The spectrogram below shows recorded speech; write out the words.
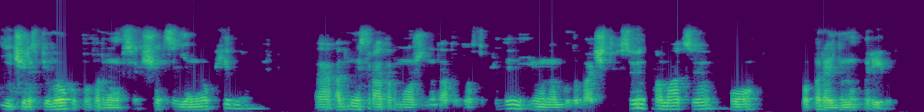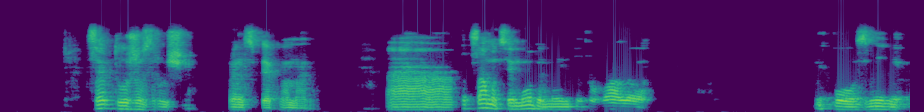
і через півроку повернувся. Якщо це є необхідно, адміністратор може надати доступ людині, і вона буде бачити всю інформацію по попередньому періоду. Це дуже зручно, в принципі, як на мене. Е, Так само цей модуль ми інтегрували по зміні, е,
